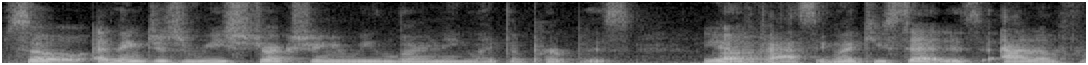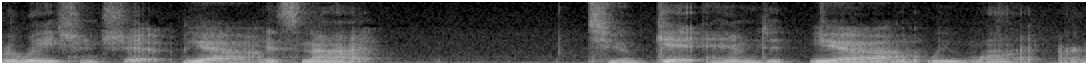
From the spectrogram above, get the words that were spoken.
so I think just restructuring and relearning like the purpose Yeah. of fasting, like you said, it's out of relationship. Yeah. It's not to get him to do Yeah. what we want or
